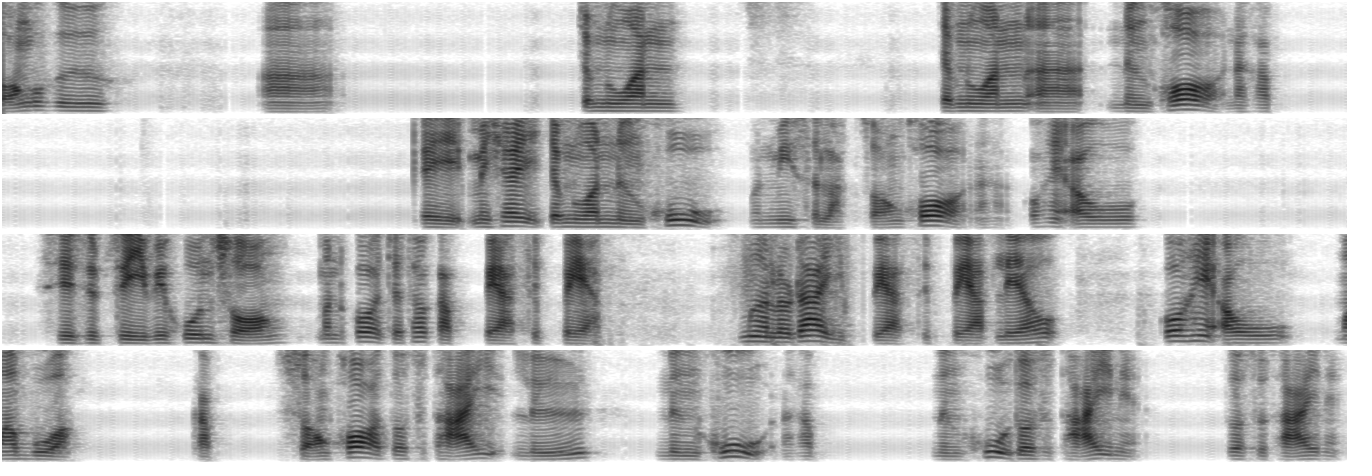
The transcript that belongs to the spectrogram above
2 ก็คืออจำนวนจำนวนหนึ่งข้อนะครับ เอ้ยไม่ใช่จำนวนหนึ่งคู่ มันมีสลักสองข้อนะฮะก็ให้เอา 44 ไปคูณ 2 มันก็จะเท่ากับ 88 เมื่อเราได้ 88 แล้ว ก็ให้เอามาบวกกับ 2 ข้อตัวสุดท้ายหรือ 1 คู่นะครับ 1 คู่ตัวสุดท้ายเนี่ยตัวสุดท้ายเนี่ย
